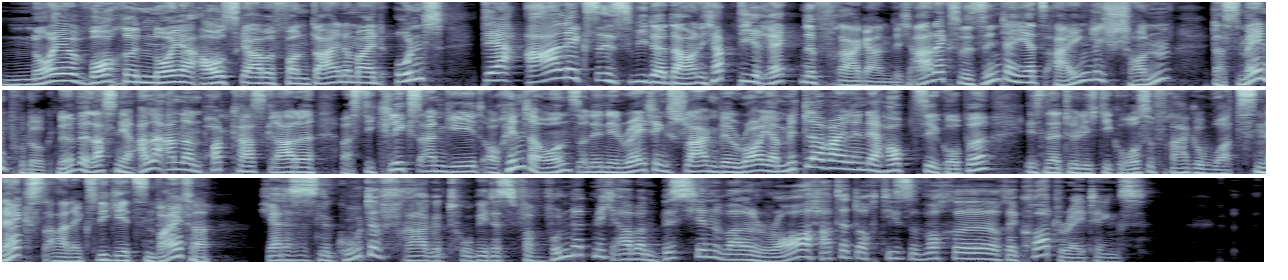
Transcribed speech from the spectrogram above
Neue Woche, neue Ausgabe von Dynamite und der Alex ist wieder da und ich habe direkt eine Frage an dich. Alex, wir sind ja jetzt eigentlich schon das Main-Produkt, ne? Wir lassen ja alle anderen Podcasts gerade, was die Klicks angeht, auch hinter uns und in den Ratings schlagen wir Raw ja mittlerweile in der Hauptzielgruppe. Ist natürlich die große Frage, what's next, Alex? Wie geht's denn weiter? Ja, das ist eine gute Frage, Tobi. Das verwundert mich aber ein bisschen, weil Raw hatte doch diese Woche Rekordratings.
